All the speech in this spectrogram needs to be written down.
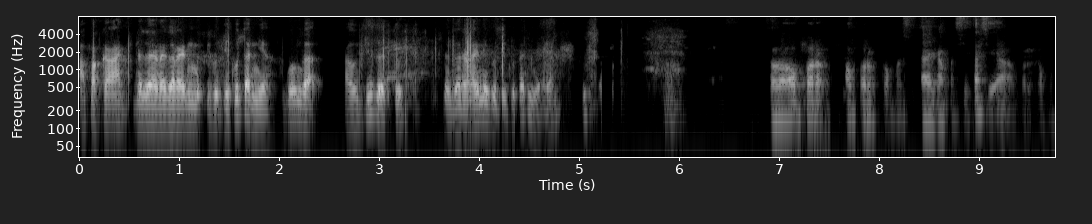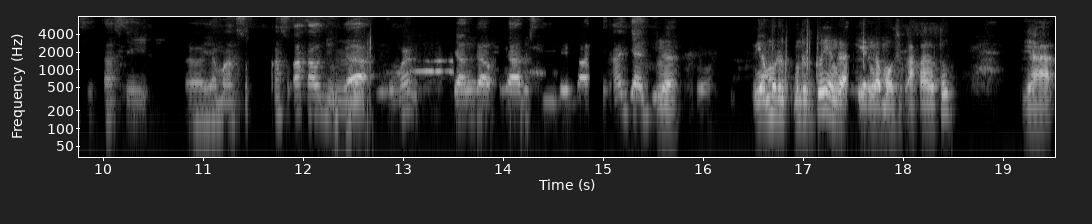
Apakah negara-negara lain ikut-ikutan ya? Gue nggak tahu juga tuh. Negara lain ikut-ikutan nggak ya? Kalau over over kapas- eh, kapasitas ya over kapasitas sih eh, ya masuk masuk akal juga. Cuman yang nggak harus dibebasin aja gitu. Nah, yang menurut menurut gue yang nggak yang nggak masuk akal tuh ya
